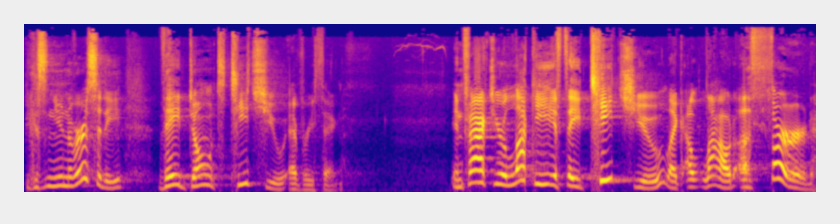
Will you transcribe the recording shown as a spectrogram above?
Because in university, they don't teach you everything. In fact, you're lucky if they teach you, like out loud, a third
